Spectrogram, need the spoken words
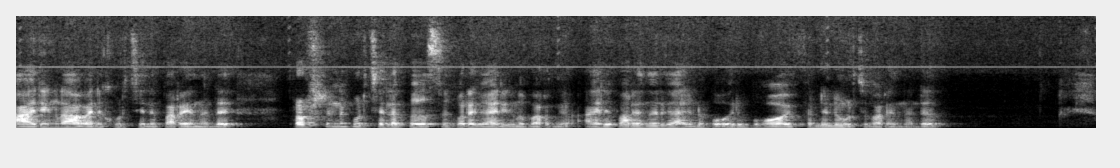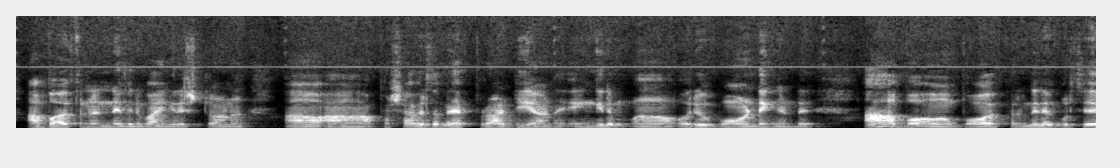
കാര്യങ്ങൾ അവനെ കുറിച്ച് തന്നെ പറയുന്നുണ്ട്. പ്രൊഫഷനെ കുറിച്ചല്ല പേഴ്സണൽ കുറേ കാര്യങ്ങൾ പറഞ്ഞു. അതിൽ പറയുന്ന ഒരു കാര്യമുണ്ട്. ഒരു ബോയ് ഫ്രണ്ടിനെ കുറിച്ച് പറയുന്നുണ്ട്. ആ ബോയ് ഫ്രണ്ടിന് നെവിന് ഭയങ്കര ഇഷ്ടമാണ്. പക്ഷെ അവർ തമ്മിൽ എപ്പോഴും അടിയാണ്. എങ്കിലും ഒരു ബോണ്ടിങ് ഉണ്ട്. ആ ബോയ് ഫ്രണ്ടിനെ കുറിച്ച്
